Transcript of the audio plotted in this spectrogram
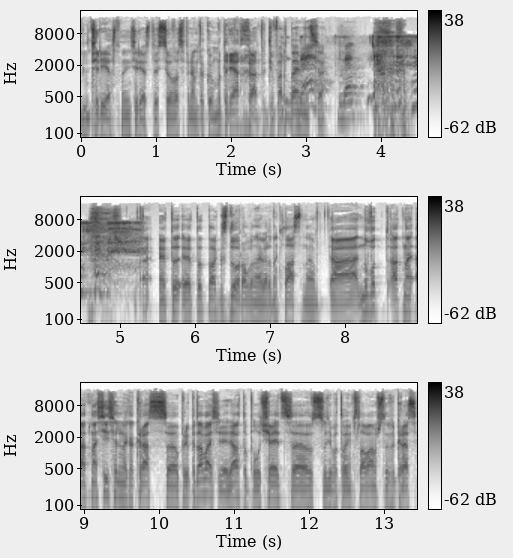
Интересно, интересно. То есть у вас прям такой матриархат в департаменте? Да, да. Это, это так здорово, наверное, классно. А, ну вот отно, относительно как раз э, преподавателей, да, то получается, судя по твоим словам, что как раз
